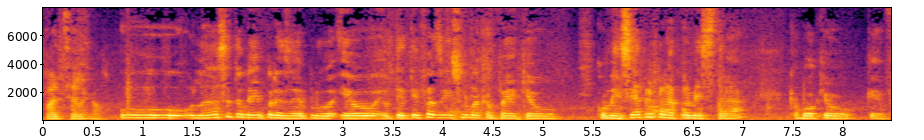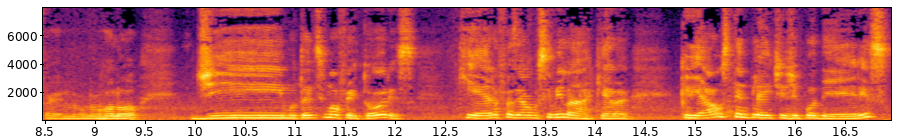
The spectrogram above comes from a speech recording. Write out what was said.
pode ser legal. O, o lance também, por exemplo, eu, eu tentei fazer isso numa campanha que eu comecei a preparar para mestrar, acabou que, eu, que foi, não, não rolou, de mutantes e malfeitores, que era fazer algo similar, que era criar os templates de poderes,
